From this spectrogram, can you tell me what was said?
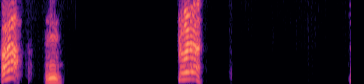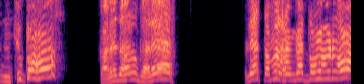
હા. શું કહો? ઘરે જવાનું ઘરે. લે તમારે હંગાત દોવાનું હો.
